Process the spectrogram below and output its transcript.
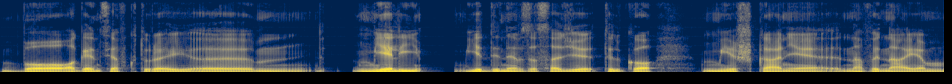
bo agencja, w której e, mieli jedyne w zasadzie tylko mieszkanie na wynajem,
